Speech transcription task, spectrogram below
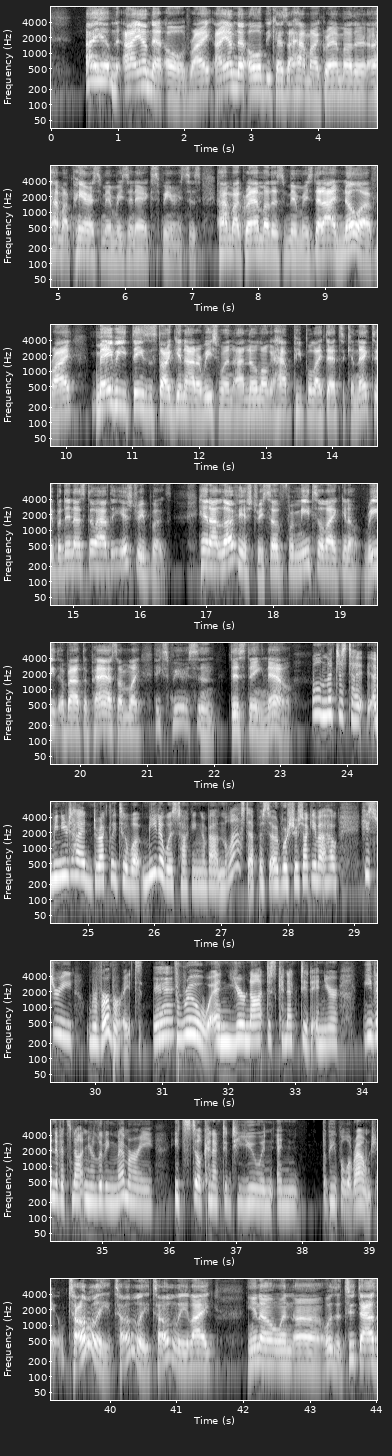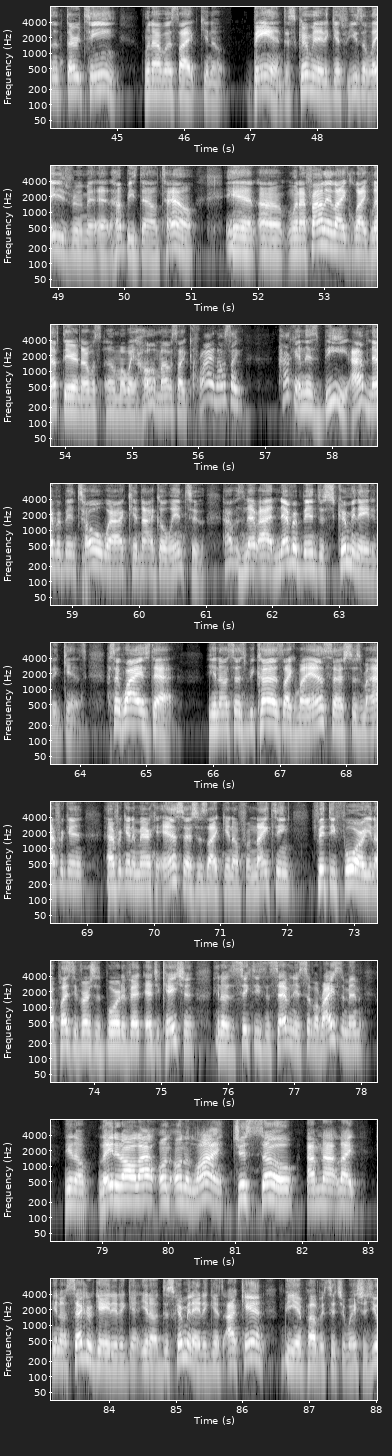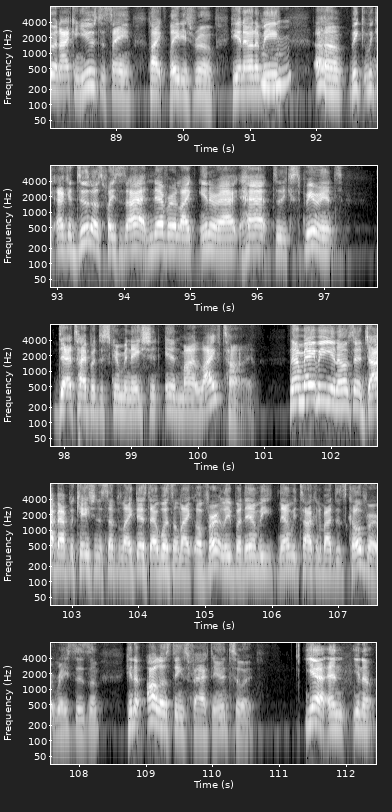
I am I am that old, right? I am that old because I have my grandmother, I have my parents' memories and their experiences. I have my grandmother's memories that I know of, right? Maybe things will start getting out of reach when I no longer have people like that to connect to, but then I still have the history books. And I love history. So for me to like, you know, read about the past, I'm like experiencing this thing now. Well, not just tie, I mean, you tied directly to what Mita was talking about in the last episode, where she was talking about how history reverberates through, and you're not disconnected, and you're even if it's not in your living memory, it's still connected to you and and the people around you. Totally, totally, totally. Like, you know, when uh what was it 2013 when I was like, you know, banned, discriminated against for using ladies' room at, at Humpy's downtown. And um, when I finally like like left there and I was on my way home, I was like crying. I was like, how can this be? I've never been told where I cannot go into. I was never I had never been discriminated against. I said, why is that? You know, says because like my ancestors, my African African American ancestors, like, you know, from 1954, you know, Plessy versus Board of Ed- Education, you know, the 60s and 70s Civil Rights Amendment, you know, laid it all out on, on the line just so I'm not like, you know, segregated against, you know, discriminated against. I can be in public situations. You and I can use the same, like, ladies' room. You know what I mean? Um, we, we, I can do those places. I had never, like, interact, had to experience that type of discrimination in my lifetime. Now maybe, you know I'm saying, job application or something like this that wasn't like overtly, but then we now we talking about this covert racism. You know, all those things factor into it. Yeah, and you know,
